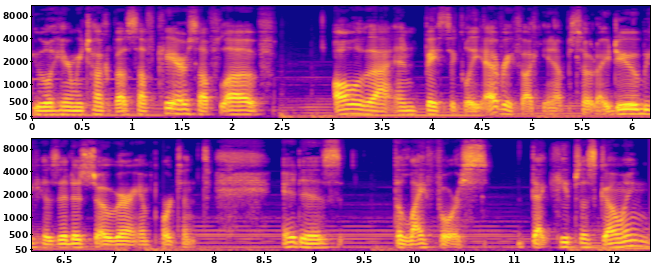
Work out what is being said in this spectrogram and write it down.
You will hear me talk about self care, self love, all of that in basically every fucking episode I do because it is so very important. It is the life force that keeps us going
